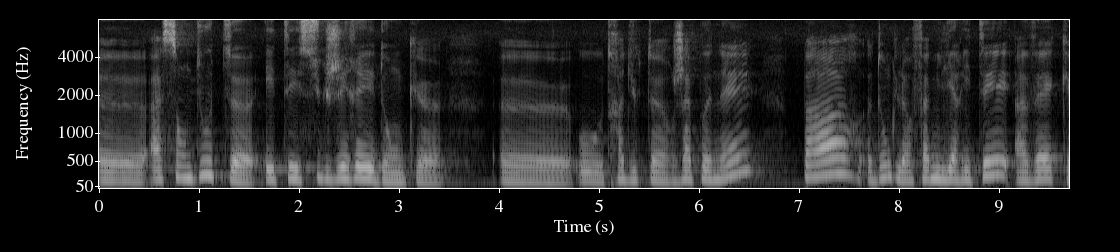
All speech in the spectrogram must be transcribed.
a sans doute été suggéré donc au traducteur japonais par donc leur familiarité avec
